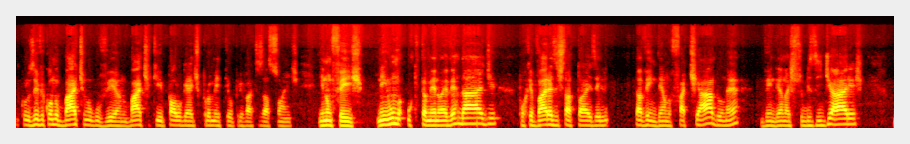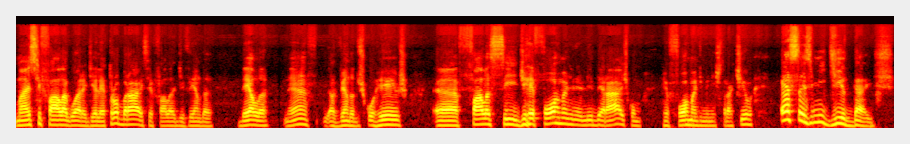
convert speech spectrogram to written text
inclusive quando bate no governo, bate que Paulo Guedes prometeu privatizações e não fez nenhuma, o que também não é verdade, porque várias estatais ele está vendendo fatiado, né? Vendendo as subsidiárias, mas se fala agora de Eletrobras, se fala de venda dela, né? A venda dos Correios, é, fala-se de reformas liberais, como reforma administrativa. Essas medidas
